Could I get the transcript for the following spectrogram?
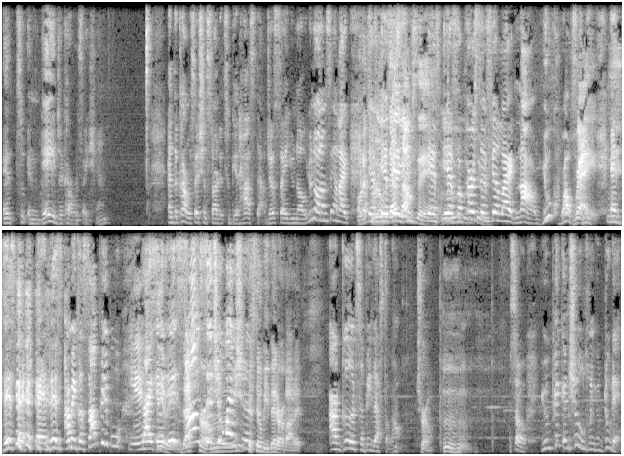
and to engage a conversation, and the conversation started to get hostile, just say you know, you know what I'm saying, like Oh, that's if, if That's it- what I'm saying. If if a Mhm, person too. feel like, nah, you crossed Right. me, and this that, and this, I mean, because some people, Yeah. like it, it, some true. Mm-hmm. situations could still be bitter about it. are good to be left alone. True. So you pick and choose when you do that,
